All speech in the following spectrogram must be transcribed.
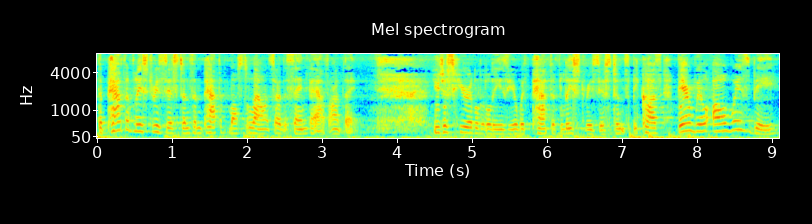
The path of least resistance and path of most allowance are the same path, aren't they? You just hear it a little easier with path of least resistance because there will always be,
